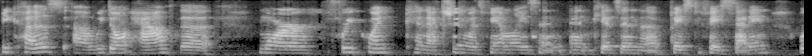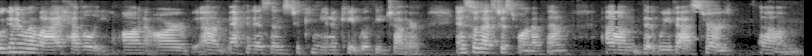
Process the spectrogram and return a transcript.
because uh, we don't have the more frequent connection with families and, and kids in the face-to-face setting, we're going to rely heavily on our um, mechanisms to communicate with each other. And so that's just one of them um, that we've asked our um,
